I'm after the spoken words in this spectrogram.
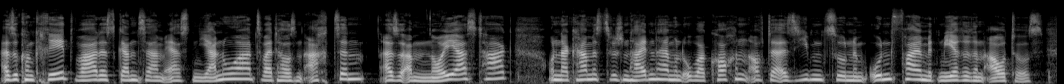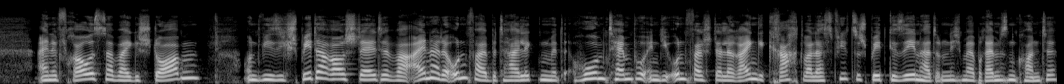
Also konkret war das Ganze am 1. Januar 2018, also am Neujahrstag. Und da kam es zwischen Heidenheim und Oberkochen auf der A7 zu einem Unfall mit mehreren Autos. Eine Frau ist dabei gestorben und wie sich später herausstellte, war einer der Unfallbeteiligten mit hohem Tempo in die Unfallstelle reingekracht, weil er es viel zu spät gesehen hat und nicht mehr bremsen konnte.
